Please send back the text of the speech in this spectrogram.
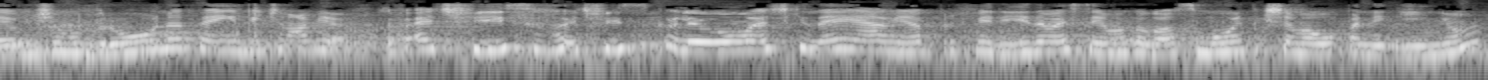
Eu me chamo Bruna, tenho 29 anos. É difícil, foi difícil escolher uma, acho que nem é a minha preferida, mas tem uma que eu gosto muito que chama Opa Neguinho.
